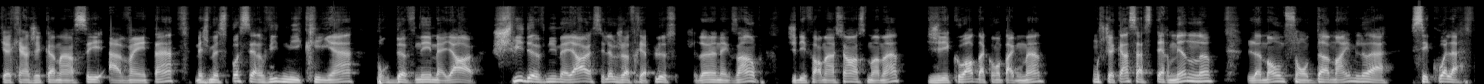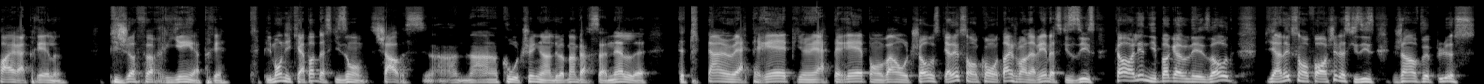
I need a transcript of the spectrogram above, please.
que quand j'ai commencé à 20 ans, mais je me suis pas servi de mes clients pour devenir meilleur. Je suis devenu meilleur, c'est là que j'offrais plus. Je donne un exemple. J'ai des formations en ce moment j'ai des cohortes d'accompagnement où que quand ça se termine, là, le monde sont de même là, à c'est quoi l'affaire après. Là. Puis j'offre rien après. Puis le monde est capable parce qu'ils ont, Charles, en, coaching, en développement personnel, t'as tout le temps un après, puis un après, puis on vend autre chose. Puis il y en a qui sont contents que je vende rien parce qu'ils se disent, Caroline, il est pas comme les autres. Puis il y en a qui sont fâchés parce qu'ils disent, j'en veux plus.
